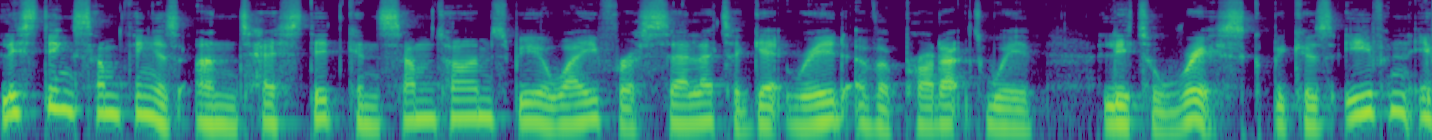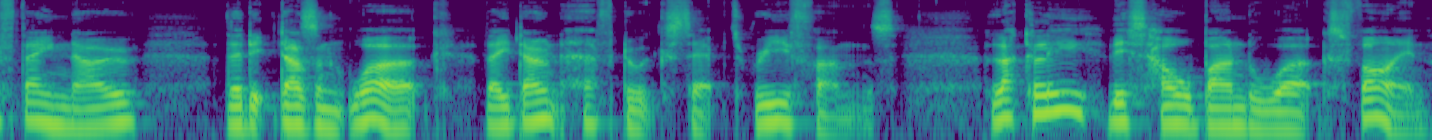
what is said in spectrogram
Listing something as untested can sometimes be a way for a seller to get rid of a product with little risk, because even if they know that it doesn't work, they don't have to accept refunds. Luckily, this whole bundle works fine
